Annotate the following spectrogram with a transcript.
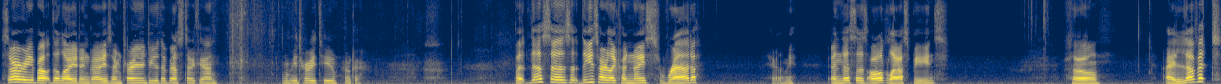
Sorry about the lighting, guys. I'm trying to do the best I can. Let me try to. Okay. But this is. These are like a nice red. Here, let me. And this is all glass beads. So. I love it.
